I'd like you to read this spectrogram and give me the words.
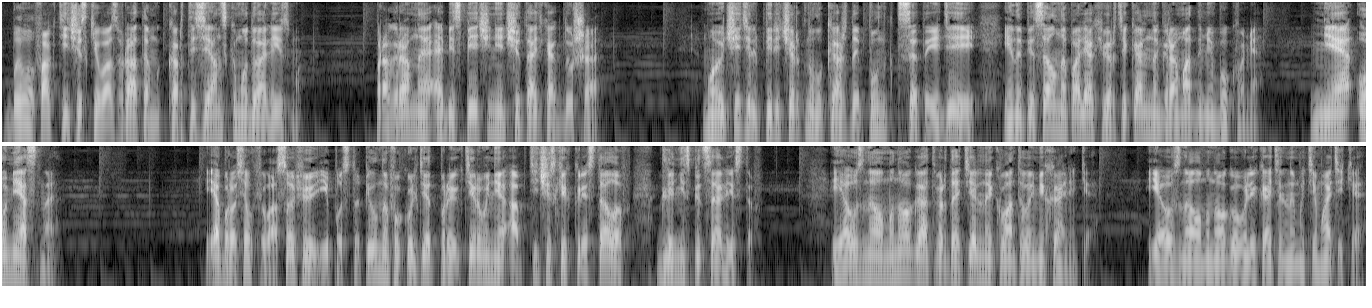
было фактически возвратом к картезианскому дуализму. Программное обеспечение читать как душа. Мой учитель перечеркнул каждый пункт с этой идеей и написал на полях вертикально громадными буквами. «Неуместно!» Я бросил философию и поступил на факультет проектирования оптических кристаллов для неспециалистов. Я узнал много о твердотельной квантовой механике. Я узнал много увлекательной математики.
